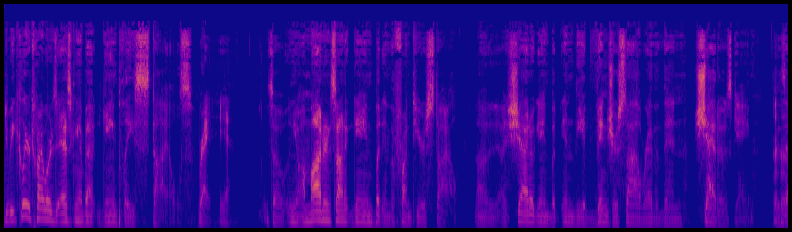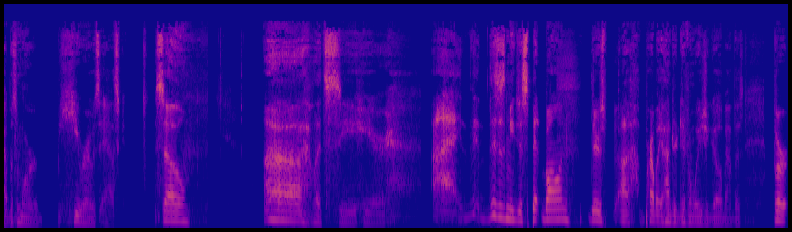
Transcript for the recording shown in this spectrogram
To be clear, Twilord's asking about gameplay styles. Right, yeah. So, you know, a modern Sonic game, but in the Frontier style. Uh, a Shadow game, but in the adventure style rather than Shadow's game. Because Uh-huh. that was more Heroes esque. So, uh, let's see here. I th- this is me just spitballing. There's uh, probably a hundred different ways you go about this. For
